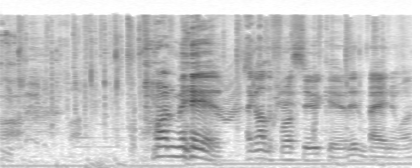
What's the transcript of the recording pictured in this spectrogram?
You Ah. dirty. One minute! I got the first two kill, didn't pay anyone.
